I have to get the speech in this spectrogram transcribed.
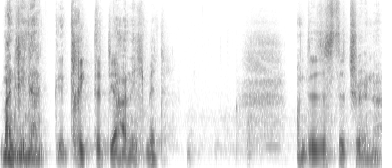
Manche kriegt das ja nicht mit. Und das ist das Schöne.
